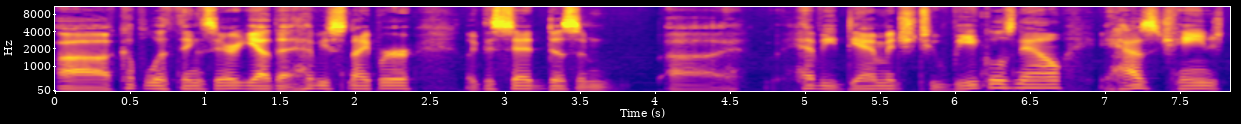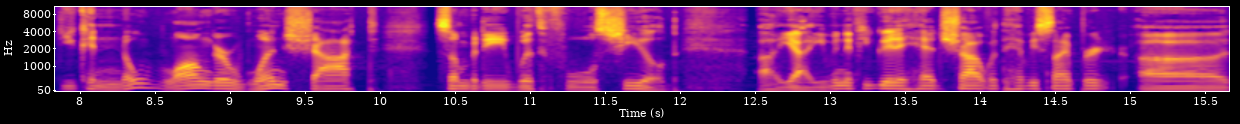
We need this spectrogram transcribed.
uh, a couple of things there. Yeah, that heavy sniper, like they said, does some uh, heavy damage to vehicles now. It has changed. You can no longer one shot somebody with full shield. Uh, yeah, even if you get a headshot with the heavy sniper, uh,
